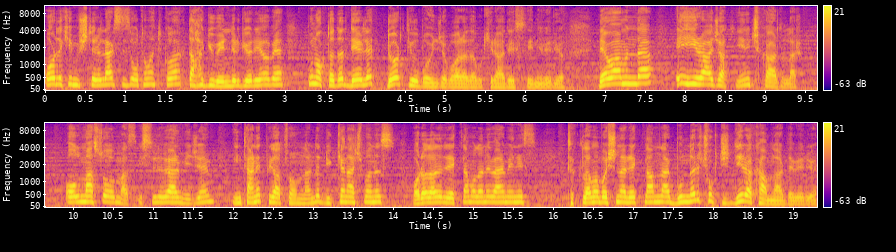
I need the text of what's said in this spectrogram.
oradaki müşteriler sizi otomatik olarak daha güvenilir görüyor ve bu noktada devlet 4 yıl boyunca bu arada bu kira desteğini veriyor. Devamında e-ihracat yeni çıkardılar. Olmazsa olmaz ismini vermeyeceğim. İnternet platformlarında dükkan açmanız, oralarda reklam alanı vermeniz, tıklama başına reklamlar bunları çok ciddi rakamlarda veriyor.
